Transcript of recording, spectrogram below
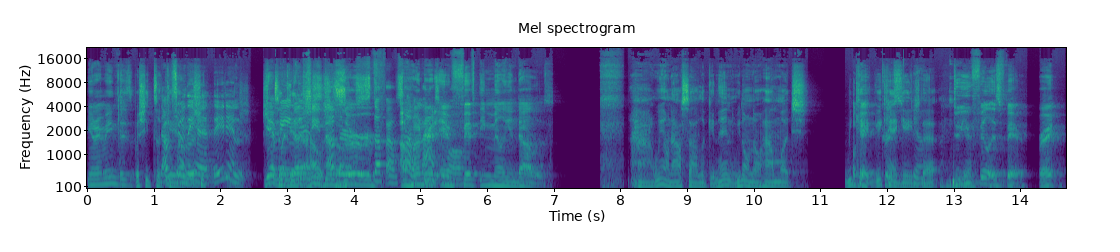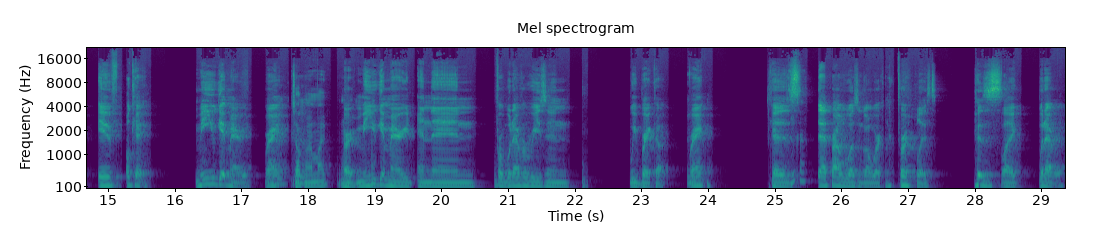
You know what I mean? There's- But she took I'm care. sure they she- had they didn't. yeah, took but does she house. Other deserve stuff outside of 150 million dollars? Ah, we on the outside looking in. We don't know how much. We Okay, can't. We Chris. can't gauge Yeah. that. Do you feel it's fair, right? If okay, me you get married, right? Mm-hmm. talking to Mike? All right, me you mm-hmm. get married, and then for whatever reason, we break up, mm-hmm. right? Because that probably wasn't going to work in the first place. Because like whatever.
